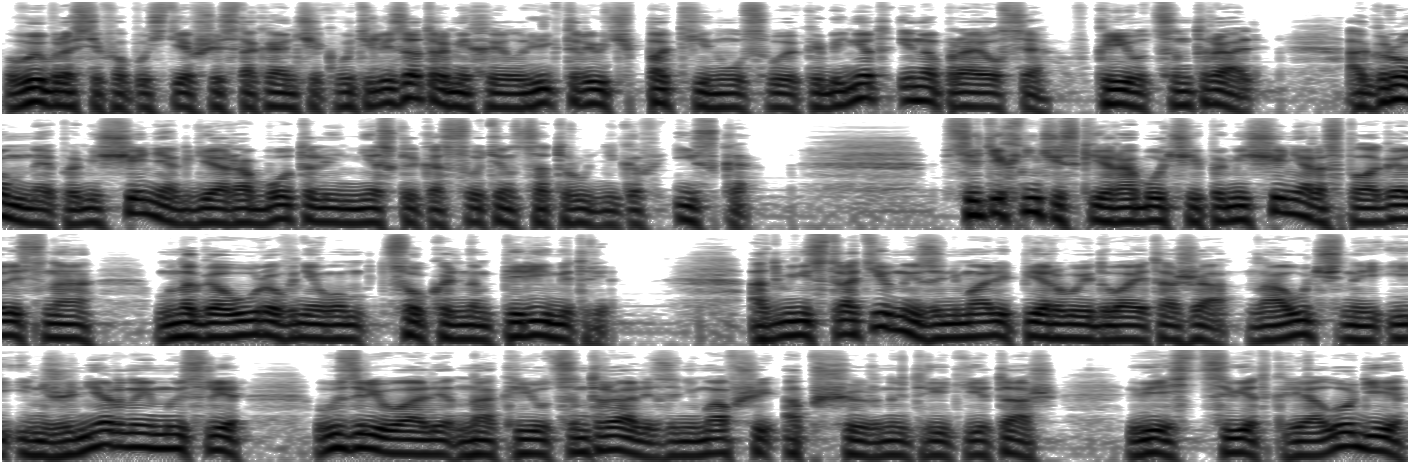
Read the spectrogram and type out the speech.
Выбросив опустевший стаканчик в утилизатор, Михаил Викторович покинул свой кабинет и направился в Криоцентраль, огромное помещение, где работали несколько сотен сотрудников ИСКа. Все технические рабочие помещения располагались на многоуровневом цокольном периметре. Административные занимали первые два этажа, научные и инженерные мысли вызревали на криоцентрале, занимавшей обширный третий этаж. Весь цвет криологии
